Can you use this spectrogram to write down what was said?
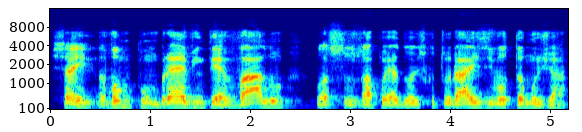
Isso aí. Nós vamos para um breve intervalo, nossos apoiadores culturais, e voltamos já.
